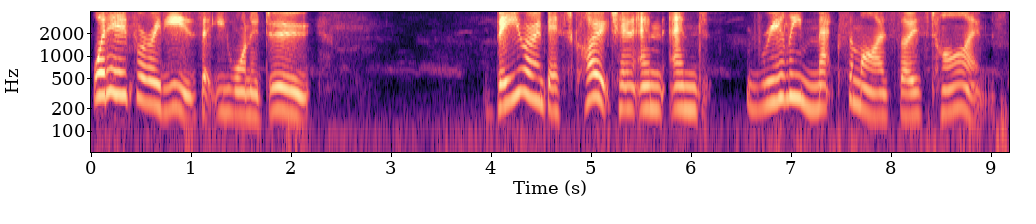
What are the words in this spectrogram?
whatever it is that you want to do, be your own best coach and, and, and really maximize those times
